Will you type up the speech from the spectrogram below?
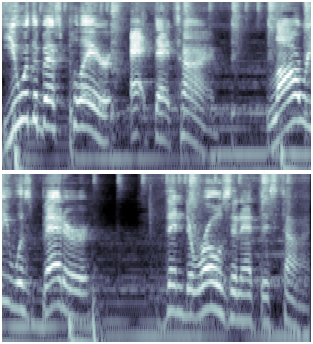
you were the best player at that time. Lowry was better than DeRozan at this time.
